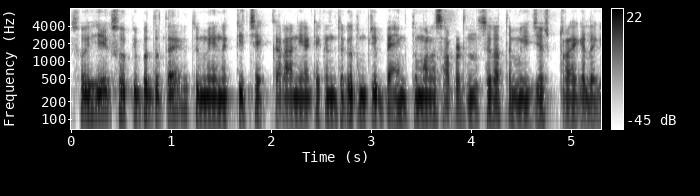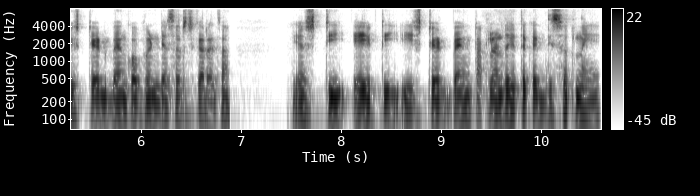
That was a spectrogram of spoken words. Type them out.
सो ही एक सोपी पद्धत आहे. तुम्ही नक्की चेक करा. आणि या ठिकाणी जर का तुमची बँक तुम्हाला सापडत नसेल आता मी जस्ट ट्राय केला की State Bank of India search करायचा. S T A T E State Bank टाकल्यानंतर इथं काही दिसत नाही आहे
